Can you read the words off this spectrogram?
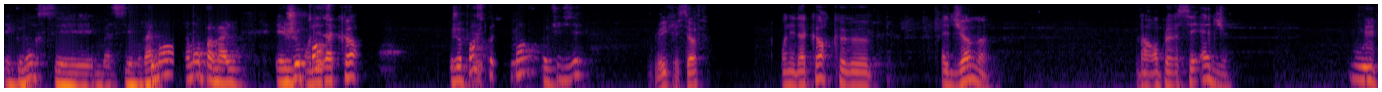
Et que donc, c'est bah, c'est vraiment, vraiment pas mal. Et je On est pense, d'accord. je pense qu'honnêtement, tu disais? Oui, Christophe On est d'accord que Edgeium va remplacer Edge. Oui.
